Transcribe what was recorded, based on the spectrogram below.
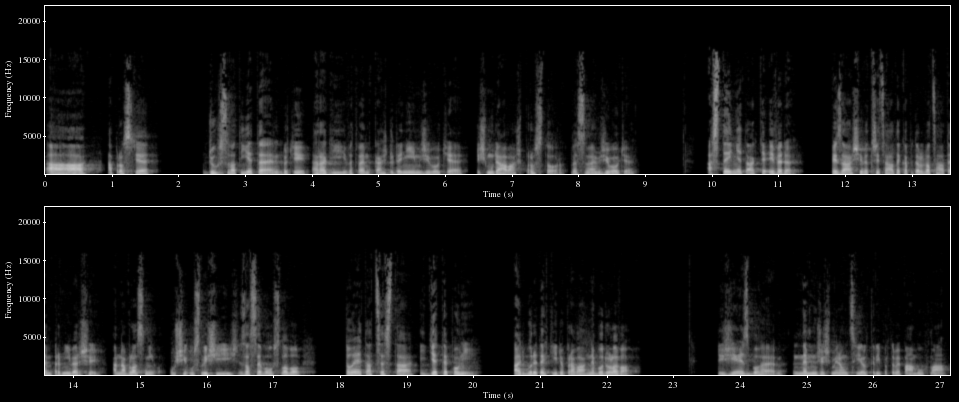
A, a prostě Duch svatý je ten, kdo ti radí ve tvém každodenním životě, když mu dáváš prostor ve svém životě. A stejně tak tě i vede. Izáši ve 30. kapitole 21. verši. A na vlastní uši uslyšíš za sebou slovo. To je ta cesta, jděte po ní. Ať budete chtít doprava nebo doleva. Když žiješ s Bohem, nemůžeš minout cíl, který pro tebe Pán Bůh má.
